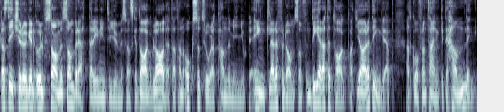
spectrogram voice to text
Plastikkirurgen Ulf Samuelsson berättar i en intervju med Svenska Dagbladet att han också tror att pandemin gjort det enklare för de som funderat ett tag på att göra ett ingrepp att gå från tanke till handling,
